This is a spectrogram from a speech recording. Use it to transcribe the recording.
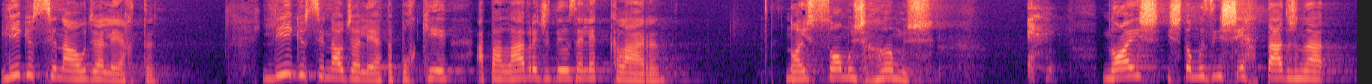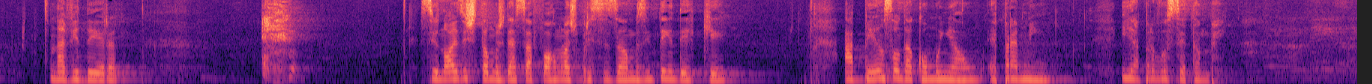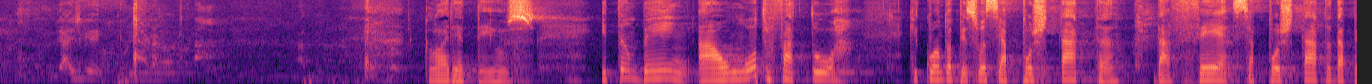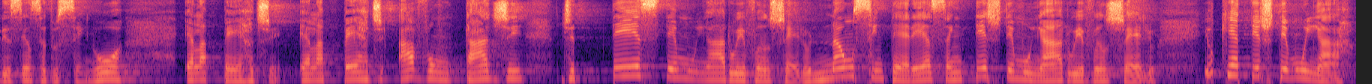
ligue o sinal de alerta. Ligue o sinal de alerta, porque a palavra de Deus ela é clara. Nós somos ramos. Nós estamos enxertados na, na videira. Se nós estamos dessa forma, nós precisamos entender que a bênção da comunhão é para mim e é para você também. Glória a Deus. E também há um outro fator que quando a pessoa se apostata da fé, se apostata da presença do Senhor, ela perde, ela perde a vontade de testemunhar o Evangelho, não se interessa em testemunhar o Evangelho. E o que é testemunhar?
